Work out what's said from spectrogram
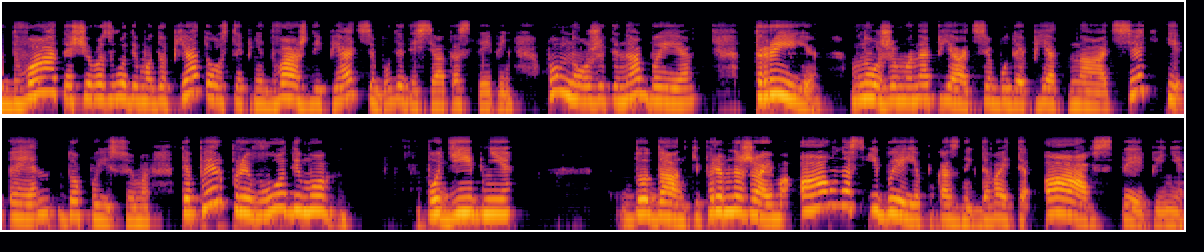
2, та що возводимо до п'ятого степені, 2 жди 5, це буде десята степень. Помножити на b. 3 множимо на 5, це буде 15, і n дописуємо. Тепер приводимо подібні доданки, перемножаємо. А у нас і Б є показник. Давайте А в степені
